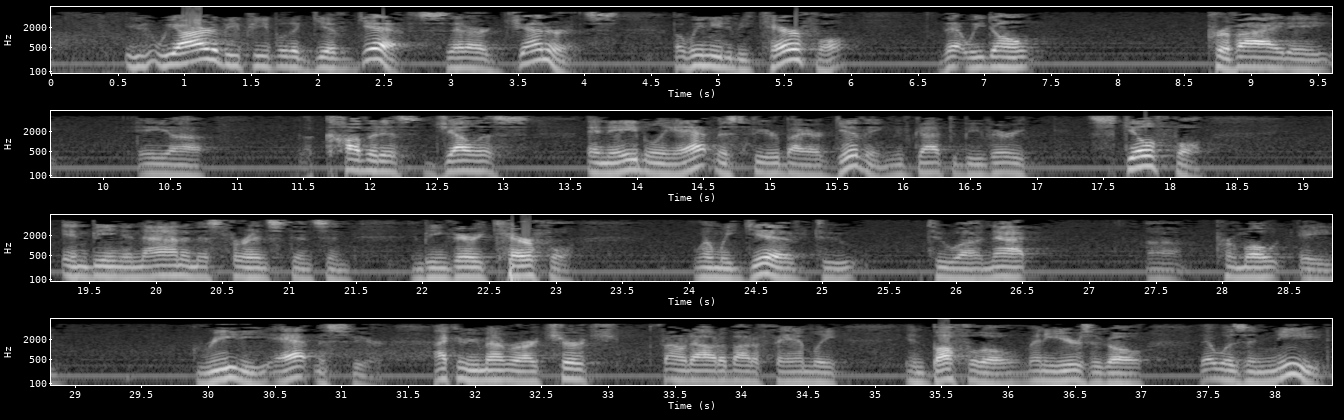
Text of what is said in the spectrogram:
we are to be people that give gifts, that are generous. But we need to be careful that we don't provide a, a, uh, a covetous, jealous, enabling atmosphere by our giving. We've got to be very skillful in being anonymous, for instance, and, and being very careful when we give to to uh, not uh, promote a greedy atmosphere. I can remember our church found out about a family in Buffalo many years ago that was in need.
